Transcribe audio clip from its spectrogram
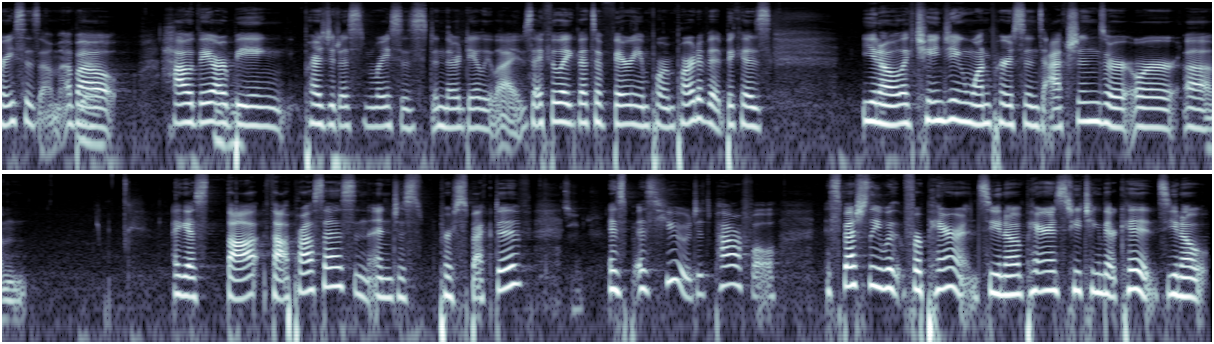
racism, about how they are being prejudiced and racist in their daily lives. I feel like that's a very important part of it because, you know, like changing one person's actions or, or um, I guess thought thought process and, and just perspective is is huge. It's powerful, especially with for parents. You know, parents teaching their kids. You know,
